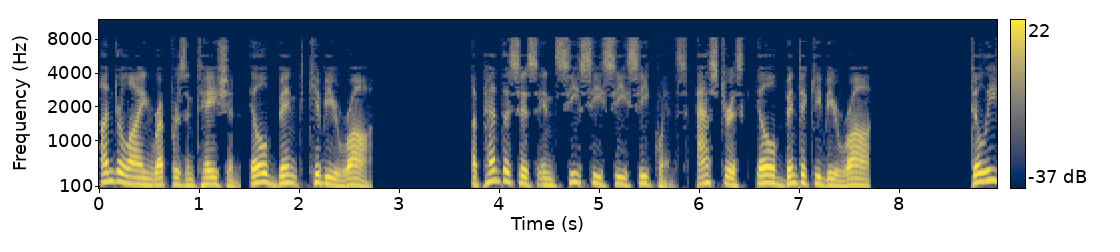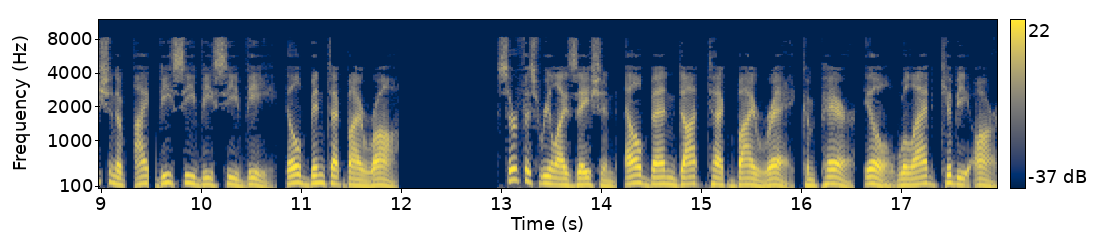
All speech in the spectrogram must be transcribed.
Underlying representation, il bint kibi ra Epenthesis in CCC sequence, asterisk, il bintakibi ra Deletion of i vcvcv il bintek by ra. Surface realization l ben dot tek by ray. Compare il will add kibi r.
